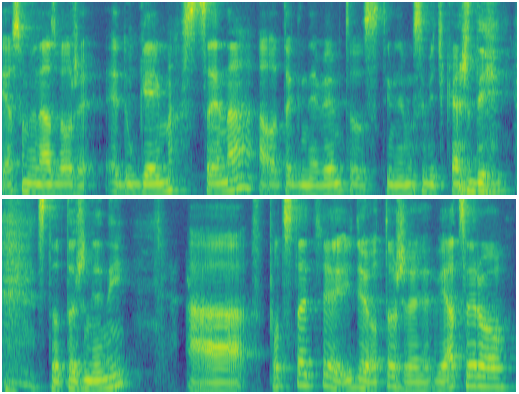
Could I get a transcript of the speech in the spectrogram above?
Ja som ju nazval, že edugame scéna, ale tak neviem, to s tým nemusí byť každý stotožnený. A v podstate ide o to, že viacero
